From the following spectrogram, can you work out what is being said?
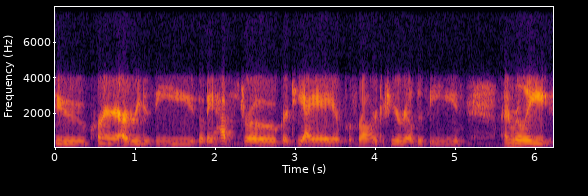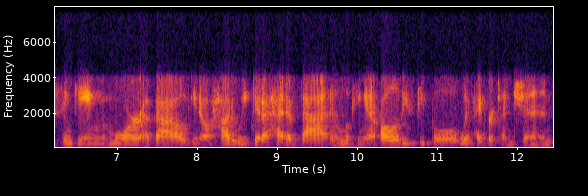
to coronary artery disease or they have stroke or TIA or peripheral arterial disease and really thinking more about, you know, how do we get ahead of that and looking at all of these people with hypertension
